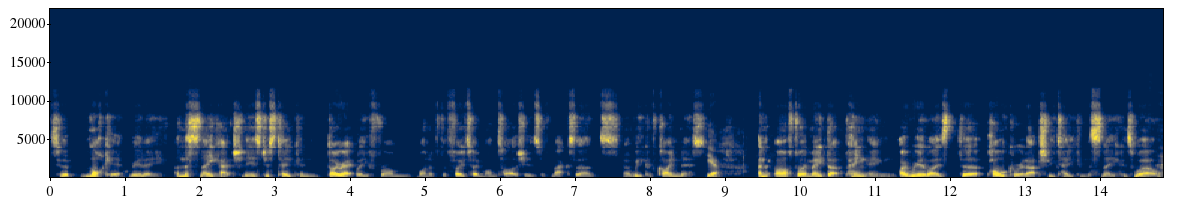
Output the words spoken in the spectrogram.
to lock it really. And the snake actually is just taken directly from one of the photo montages of max ernst's a week of kindness. Yeah and after I made that painting, I realised that Polke had actually taken the snake as well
